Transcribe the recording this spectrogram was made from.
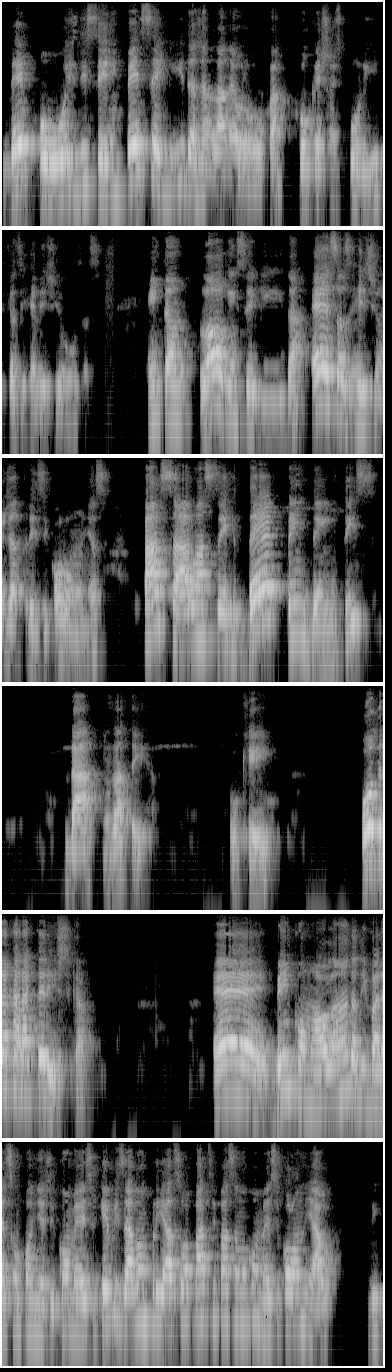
depois de serem perseguidas lá na Europa por questões políticas e religiosas. Então, logo em seguida, essas regiões das 13 colônias passaram a ser dependentes da Inglaterra. Ok? Outra característica é, bem como a Holanda, de várias companhias de comércio que visavam ampliar sua participação no comércio colonial de,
